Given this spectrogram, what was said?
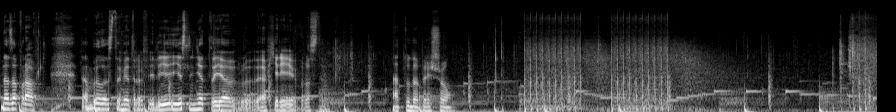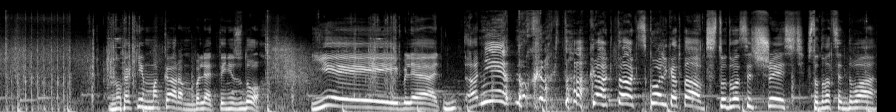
На заправке. Там было 100 метров. Или если нет, то я охерею просто. Оттуда пришел. Ну каким макаром, блядь, ты не сдох? Ей, блядь. А нет, ну как так? Как так? Сколько там? 126, 122.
